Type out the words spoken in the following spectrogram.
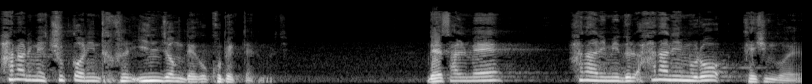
하나님의 주권이 늘 인정되고 고백되는 거죠. 내 삶에 하나님이 늘 하나님으로 계신 거예요.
